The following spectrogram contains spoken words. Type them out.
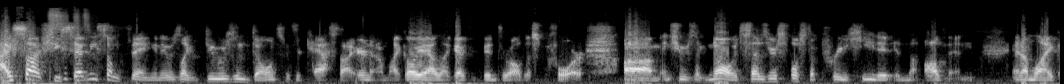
I saw she sent me something, and it was like do's and don'ts with your cast iron, and I'm like, oh yeah, like I've been through all this before. Um, and she was like, no, it says you're supposed to preheat it in the oven, and I'm like,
